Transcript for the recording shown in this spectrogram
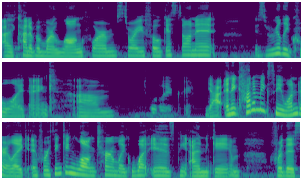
a, kind of a more long form story focused on it is really cool i think. Um, totally agree. Yeah, and it kind of makes me wonder, like, if we're thinking long term, like, what is the end game for this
